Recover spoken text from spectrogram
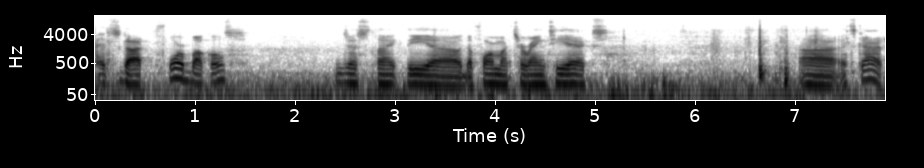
It's got four buckles just like the uh, the Forma Terrain TX uh, it's got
